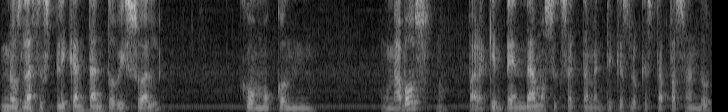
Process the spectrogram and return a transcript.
nos las explican tanto visual como con una voz, ¿no? para que entendamos exactamente qué es lo que está pasando.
